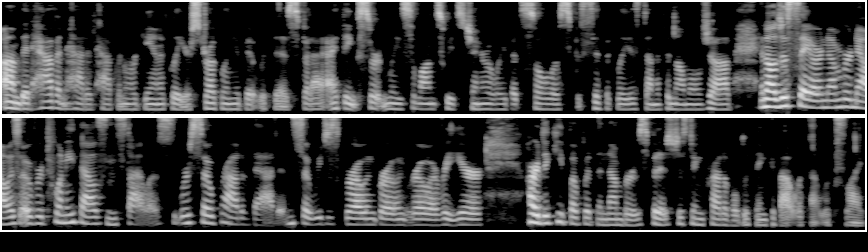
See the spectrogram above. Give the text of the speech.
um, that haven't had it happen organically are struggling a bit with this. But I, I, think certainly Salon Suites generally, but Sola specifically has done a phenomenal job. And I'll just say our number now is over 20,000 stylists. We're so proud of that. And so we just grow and grow and grow every year. Hard to keep up with the numbers, but it's just incredible to think about what that looks like.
